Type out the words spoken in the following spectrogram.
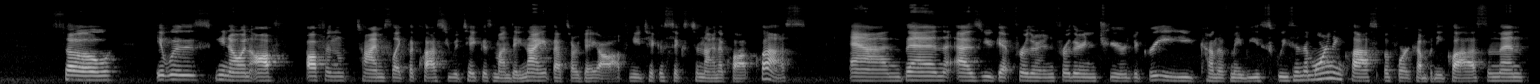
So it was, you know, an off oftentimes like the class you would take is Monday night, that's our day off, and you take a six to nine o'clock class. And then as you get further and further into your degree, you kind of maybe squeeze in a morning class before company class. And then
